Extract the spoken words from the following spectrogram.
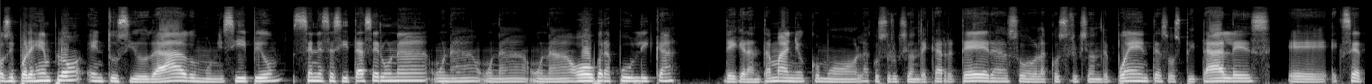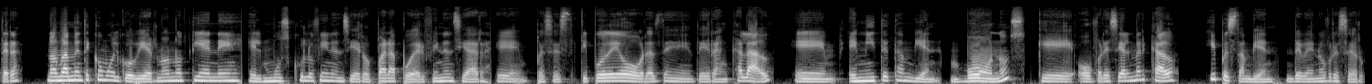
O si, por ejemplo, en tu ciudad o municipio se necesita hacer una, una, una, obra pública de gran tamaño como la construcción de carreteras o la construcción de puentes, hospitales, eh, etc. Normalmente como el gobierno no tiene el músculo financiero para poder financiar eh, pues este tipo de obras de, gran calado, eh, emite también bonos que ofrece al mercado y pues también deben ofrecer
